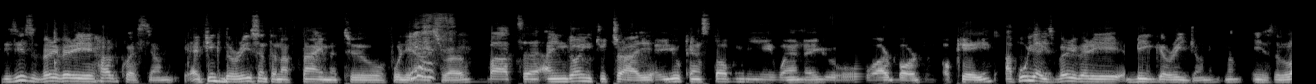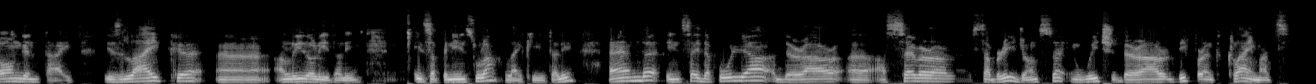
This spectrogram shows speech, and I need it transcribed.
This is a very, very hard question. I think there isn't enough time to fully yes. answer, but uh, I'm going to try. You can stop me when you are bored, okay? Apulia is very, very big region. It's long and tight. It's like uh, a little Italy. It's a peninsula, like Italy, and inside Apulia there are uh, several subregions in which there are different climates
